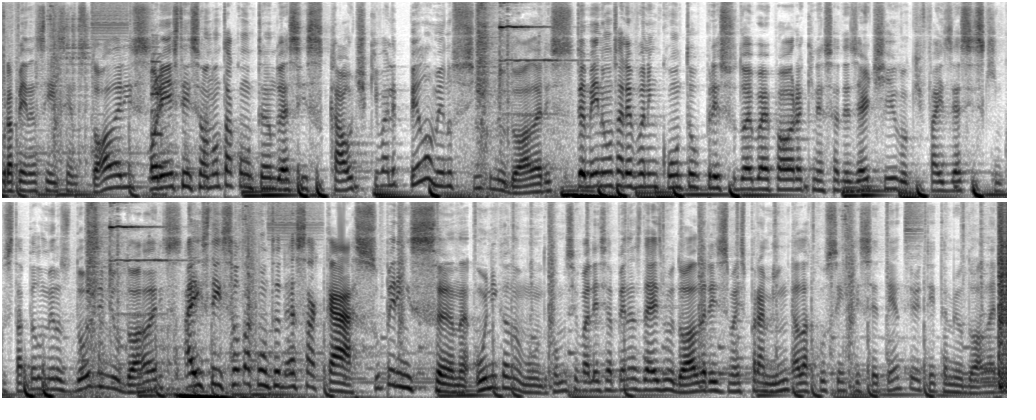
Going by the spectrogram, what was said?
por apenas 600 dólares. Porém, a extensão não tá contando essa Scout, que vale pelo menos 5 mil dólares. Também não tá levando em conta o preço do iBuy Power aqui nessa Desert Eagle, que faz essa skin custar pelo menos 12 mil dólares. A extensão tá contando essa K, super insana, única no mundo, como se valesse apenas 10 mil dólares, mas pra mim ela custa entre 70 e 80 mil dólares,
